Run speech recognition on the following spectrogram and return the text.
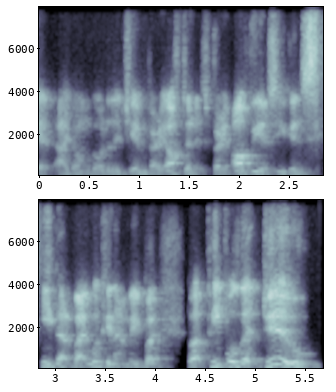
uh, I don't go to the gym very often. It's very obvious. You can see that by looking at me. But but people that do,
